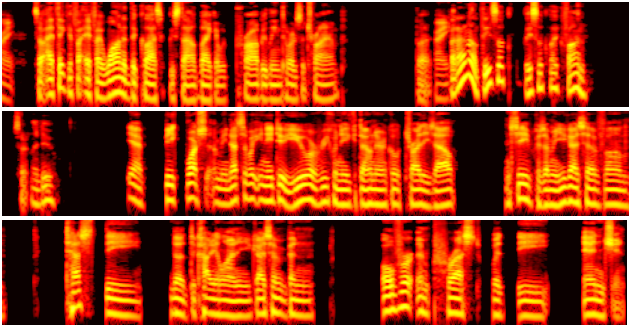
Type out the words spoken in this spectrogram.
right. So I think if I if I wanted the classically styled bike, I would probably lean towards the Triumph. But Right. but I don't know. These look these look like fun. Certainly do. Yeah, be question. I mean, that's what you need to do. You or Rico need to get down there and go try these out and see because I mean, you guys have um test the the Ducati line and you guys haven't been over impressed with the engine.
